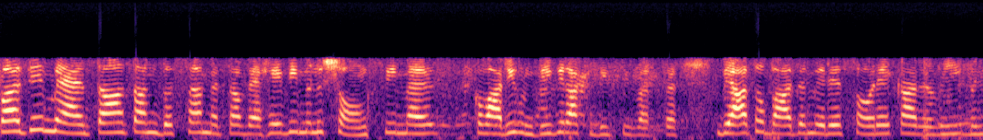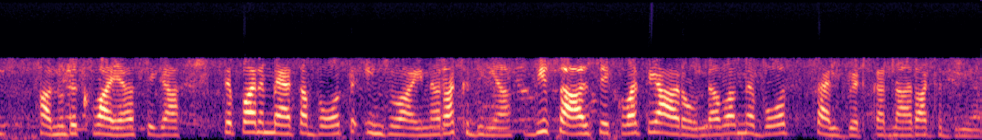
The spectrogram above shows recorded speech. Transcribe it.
ਭਾਜੀ ਮੈਂ ਤਾਂ ਤੁਹਾਨੂੰ ਦੱਸਾਂ, ਮੈਂ ਤਾਂ ਵੈਸੇ ਵੀ ਮੈਨੂੰ ਸ਼ੌਂਕ ਸੀ, ਮੈਂ ਕੁਵਾਰੀ ਹੁੰਦੀ ਵੀ ਰੱਖਦੀ ਸੀ ਵਰਤ। ਵਿਆਹ ਤੋਂ ਬਾਅਦ ਮੇਰੇ ਸਹੁਰੇ ਘਰ ਵੀ ਮੈਨੂੰ- ਸਾਨੂੰ ਦਿਖਵਾਇਆ ਸੀਗਾ। ਤੇ ਪਰ ਮੈਂ ਤਾਂ ਬਹੁਤ ਇੰਜੋਏ ਨਾਲ ਰੱਖਦੀ ਆ ਵੀ ਸਾਲ 'ਚ ਇੱਕ ਵਾਰ ਤਿਉਹਾਰ ਆਉਂਦਾ ਵਾ, ਮੈਂ ਬਹੁਤ ਸੈਲੀਬ੍ਰੇਟ ਕਰਨਾ ਰੱਖਦੀ ਆ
